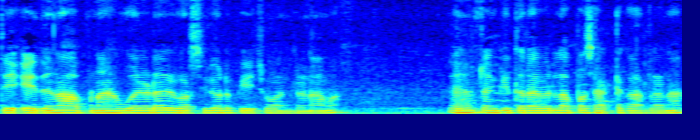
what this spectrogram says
ਤੇ ਇਹਦੇ ਨਾਲ ਆਪਣਾ ਹੋਊਗਾ ਜਿਹੜਾ ਰਿਵਰਸੀਬਲ ਪੇਚ ਬਣ ਜਾਣਾ ਵਾ। ਇਹਨੂੰ ਚੰਗੀ ਤਰ੍ਹਾਂ ਪਹਿਲਾਂ ਆਪਾਂ ਸੈੱਟ ਕਰ ਲੈਣਾ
